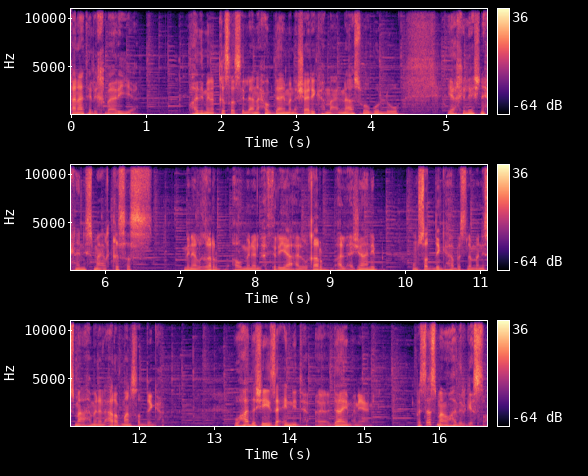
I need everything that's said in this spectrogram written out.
قناة الإخبارية. وهذه من القصص اللي أنا أحب دائما أشاركها مع الناس وأقول له يا أخي ليش نحن نسمع القصص من الغرب أو من الأثرياء الغرب الأجانب ونصدقها بس لما نسمعها من العرب ما نصدقها. وهذا شيء يزعلني دائما يعني. بس أسمعوا هذه القصة.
